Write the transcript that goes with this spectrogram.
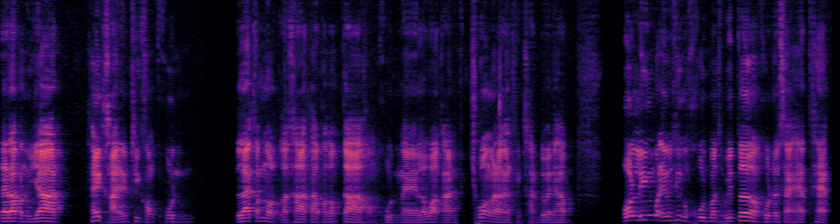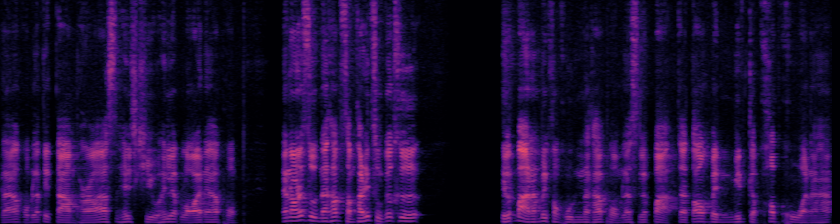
ได้รับอนุญาตให้ขาย NFT ของคุณ และกำหนดราคาตามความต้องการของคุณในระหว่างการช่วงเวลาการแข่งขันด้วยนะครับโพสต์ลิงก์บน NFT ของคุณบน Twitter ของคุณโดยใส่แฮชแท็กนะครับผมและติดตาม Paras HQ ให้เรียบร้อยนะครับผมแน่นอนที่สุดนะครับสำคัญที่สุดก็คือศิลปะนั้นเป็นของคุณนะครับผมและศิลปะจะต้องเป็นมิตรกับครอบครัวนะฮะ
